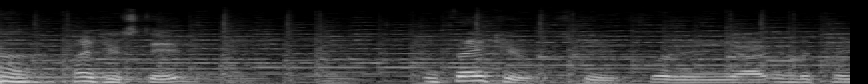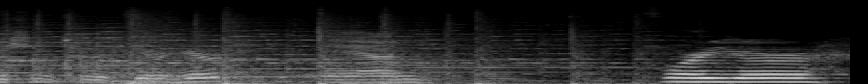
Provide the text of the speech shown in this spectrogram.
Thank you, Steve. And thank you, Steve, for the uh, invitation to appear here and for your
